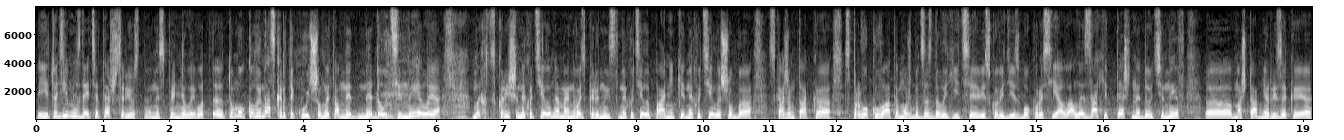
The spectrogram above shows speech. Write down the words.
І тоді, мені здається, теж серйозно не сприйняли. От е, тому, коли нас критикують, що ми там не недооцінили, ми скоріше не хотіли, ну, я маю на увазі керівництво, не хотіли паніки, не хотіли, щоб, е, скажімо так, е, спровокувати, може бути, заздалегідь військові дії з боку Росії. Але, Захід теж недооцінив масштабні ризики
